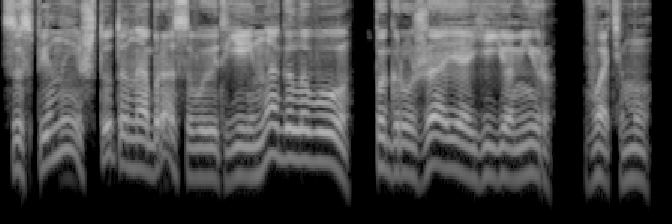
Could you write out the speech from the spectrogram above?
со спины что-то набрасывают ей на голову, погружая ее мир во тьму.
